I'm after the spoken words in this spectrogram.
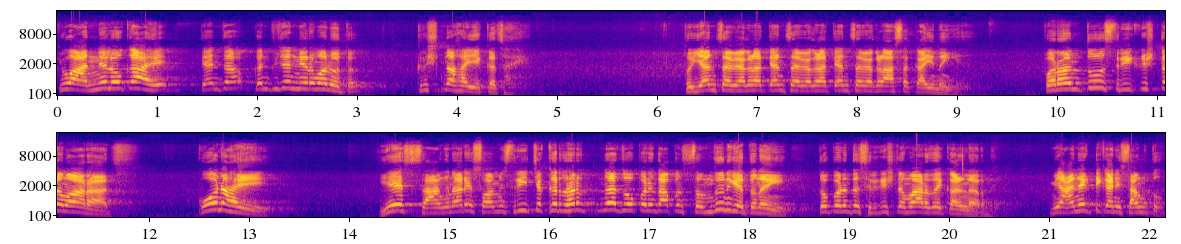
किंवा अन्य लोक आहे त्यांचं कन्फ्युजन निर्माण होतं. कृष्ण हा एकच आहे. तो यांचा वेगळा त्यांचा वेगळा त्यांचा वेगळा असं काही नाही आहे परंतु श्रीकृष्ण महाराज कोण आहे? हे सांगणारे स्वामी श्री चक्रधरनं जोपर्यंत आपण समजून घेत नाही तोपर्यंत श्रीकृष्ण महाराजही कळणार नाही. मी अनेक ठिकाणी सांगतो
